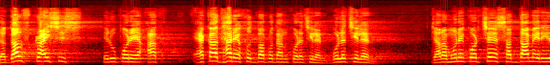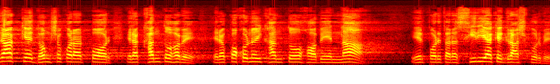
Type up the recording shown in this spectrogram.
দ্য গালফ ক্রাইসিস এর উপরে একাধারে খুতবা প্রদান করেছিলেন, বলেছিলেন, যারা মনে করছে সাদ্দামের ইরাককে ধ্বংস করার পর এরা ক্ষান্ত হবে, এরা কখনোই ক্ষান্ত হবে না। এরপরে তারা সিরিয়াকে গ্রাস করবে,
